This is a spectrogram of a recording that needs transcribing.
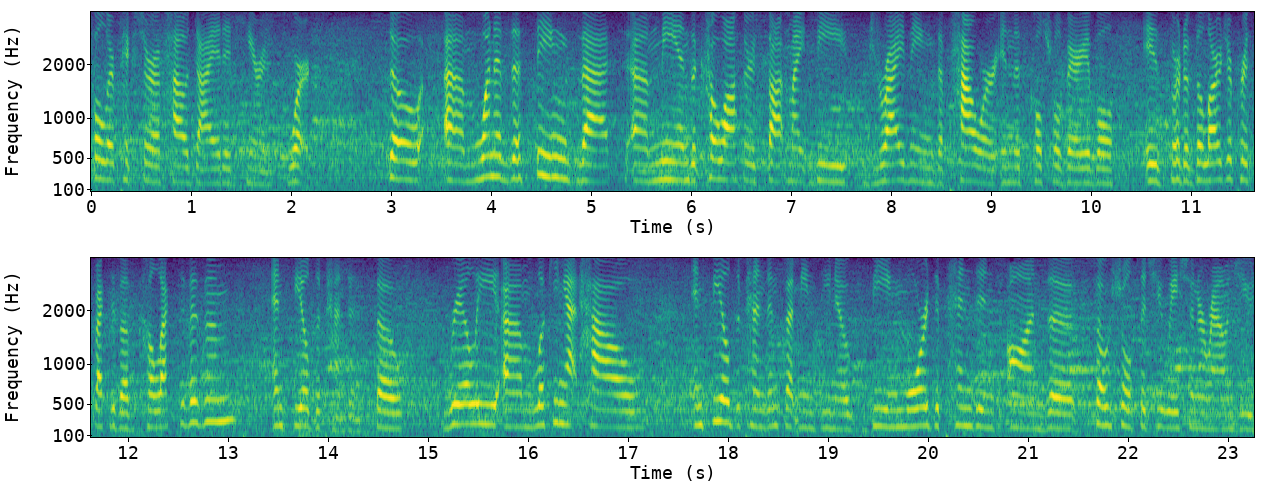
fuller picture of how diet adherence works. So um, one of the things that um, me and the co-authors thought might be driving the power in this cultural variable is sort of the larger perspective of collectivism and field dependence. So really um, looking at how in field dependence, that means you know being more dependent on the social situation around you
